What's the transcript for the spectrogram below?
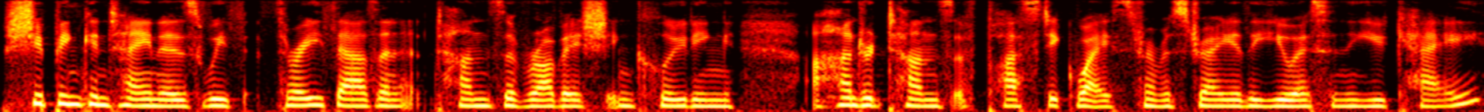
shipping containers with 3,000 tonnes of rubbish, including 100 tonnes of plastic waste from Australia, the US, and the UK.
